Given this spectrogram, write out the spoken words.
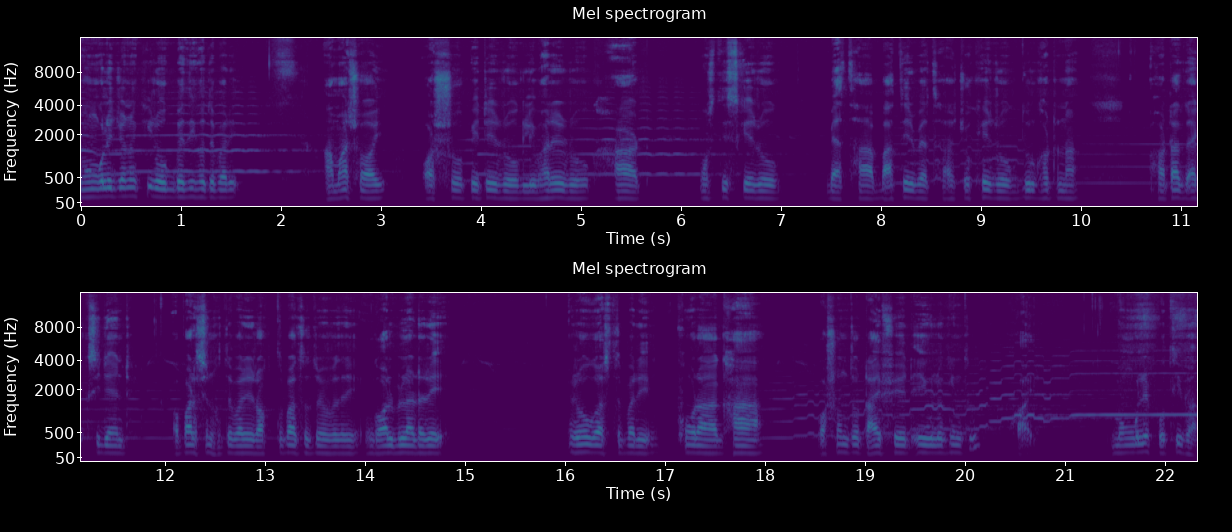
মঙ্গলের জন্য কি রোগ ব্যাধি হতে পারে? আমাশয়, অশ্ব, পেটের রোগ, লিভারের রোগ, হার্ট, মস্তিষ্কের রোগ, ব্যথা, বাতের ব্যথা, চোখের রোগ, দুর্ঘটনা হঠাৎ অ্যাক্সিডেন্ট, অপারেশন হতে পারে, রক্তপাত হতে পারে গল ব্লাডারে রোগ আসতে পারে, ফোঁড়া, ঘা, বসন্ত, টাইফয়েড, এগুলো কিন্তু হয়। মঙ্গলের প্রতিভা।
